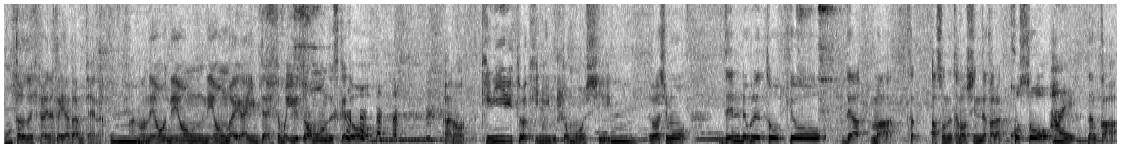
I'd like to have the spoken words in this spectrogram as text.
蛍の光なんか嫌だみたいな、あのネオンネオンネオン街がいいみたいな人もいるとは思うんですけどあの気に入る人は気に入ると思うし、私も全力で東京で、まあ、た遊んで楽しんだからこそ、はい。なんか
